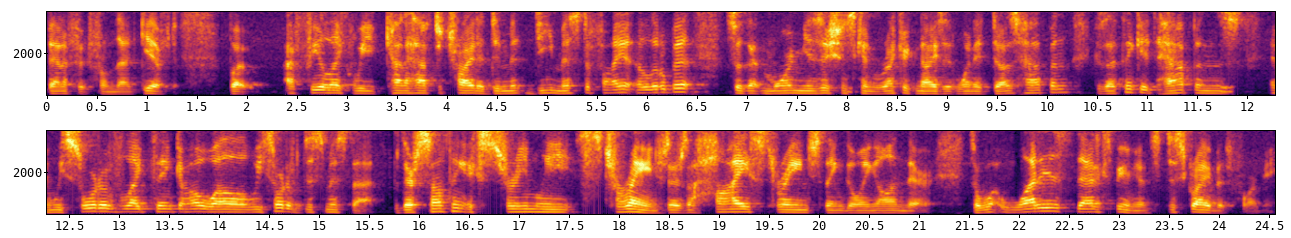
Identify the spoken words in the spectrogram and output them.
benefit from that gift. But I feel like we kind of have to try to demystify it a little bit so that more musicians can recognize it when it does happen. Because I think it happens and we sort of like think, oh, well, we sort of dismiss that. But there's something extremely strange. There's a high, strange thing going on there. So, what, what is that experience? Describe it for me.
